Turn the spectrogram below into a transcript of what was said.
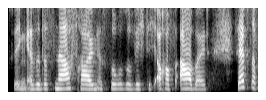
Deswegen, also das Nachfragen ist so, so wichtig, auch auf Arbeit. Selbst auf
